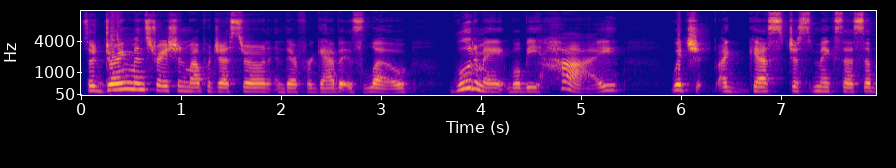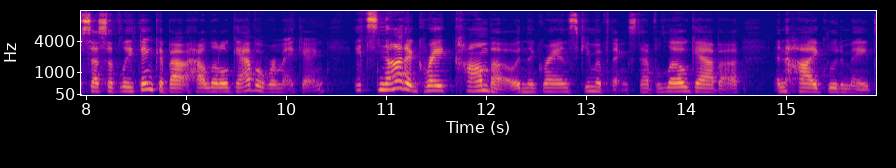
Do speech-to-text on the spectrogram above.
So during menstruation, while progesterone and therefore GABA is low, glutamate will be high, which I guess just makes us obsessively think about how little GABA we're making. It's not a great combo in the grand scheme of things to have low GABA and high glutamate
